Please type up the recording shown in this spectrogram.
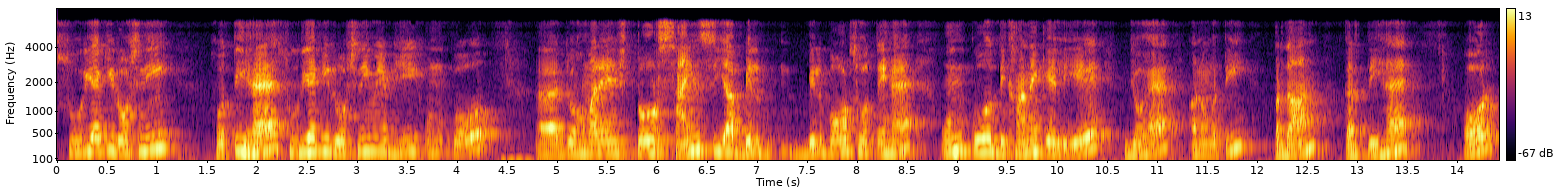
सूर्य की रोशनी होती है, सूर्य की रोशनी में भी उनको जो हमारे स्टोर साइंस या बिल बिल बोर्ड्स होते हैं, उनको दिखाने के लिए जो है अनुमति प्रदान करती है। और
